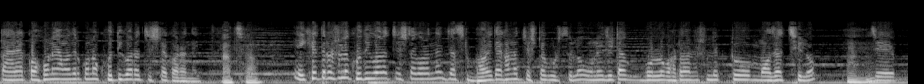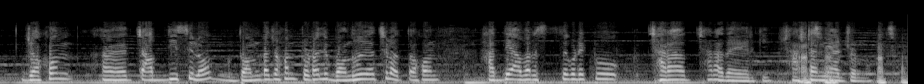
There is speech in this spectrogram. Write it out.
তারা কখনোই আমাদের কোনো ক্ষতি করার চেষ্টা করে নাই। আচ্ছা। এই ক্ষেত্রে আসলে ক্ষতি করার চেষ্টা করে নাই জাস্ট ভয় দেখানোর চেষ্টা করছিল। উনি যেটা বলল ঘটনাটা আসলে একটু মজার ছিল। যে যখন চাপ দিছিল দমটা যখন টোটালি বন্ধ হয়ে যাচ্ছিল তখন হাত দিয়ে আবার আস্তে করে একটু ছাড়া ছাড়া দেয় আর কি শ্বাসটা আচ্ছা। নেওয়ার জন্য। আচ্ছা।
